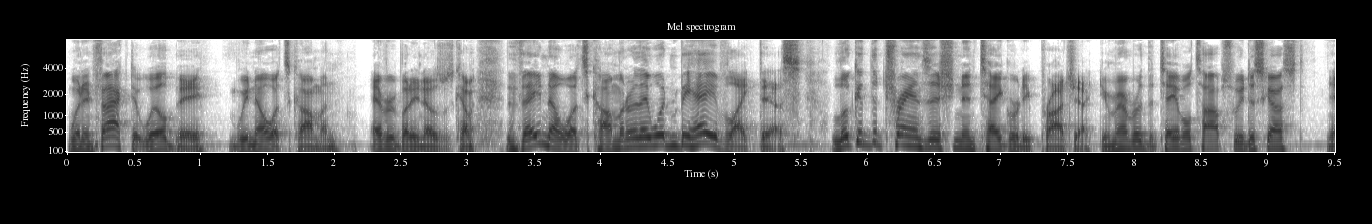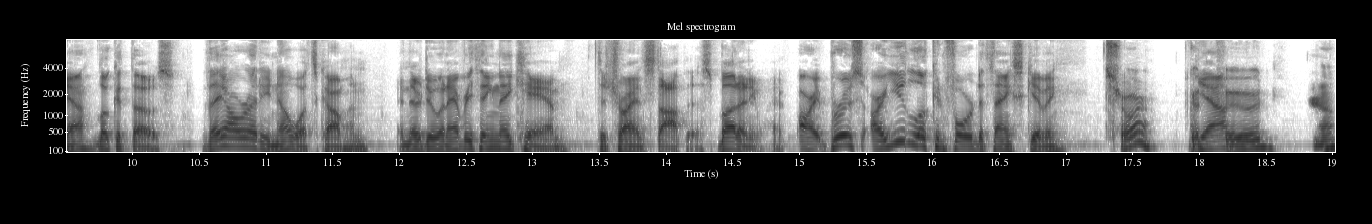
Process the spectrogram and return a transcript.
When in fact it will be. We know what's coming. Everybody knows what's coming. They know what's coming or they wouldn't behave like this. Look at the Transition Integrity Project. You remember the tabletops we discussed? Yeah, look at those. They already know what's coming and they're doing everything they can to try and stop this. But anyway, all right, Bruce, are you looking forward to Thanksgiving? Sure. Good yeah? food. Yeah.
